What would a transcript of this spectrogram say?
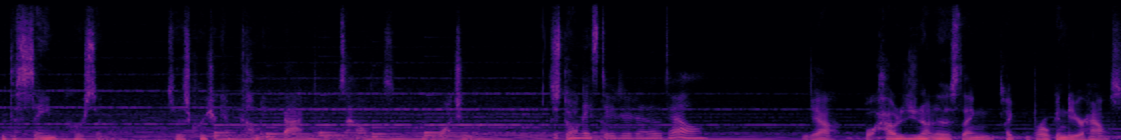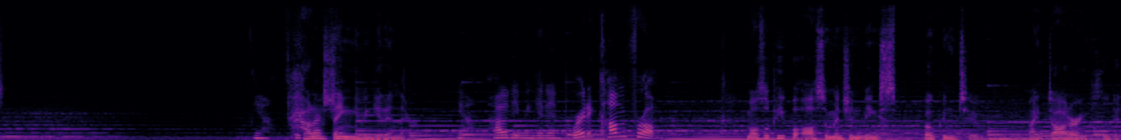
with the same person. So this creature kept coming back to people's houses and watching them. Good thing they them. stayed at a hotel. Yeah. Well, how did you not know this thing like broke into your house? Yeah. How did the thing even get in there? Yeah. How did it even get in? Where'd it come from? Multiple people also mentioned being spoken to, my daughter included.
